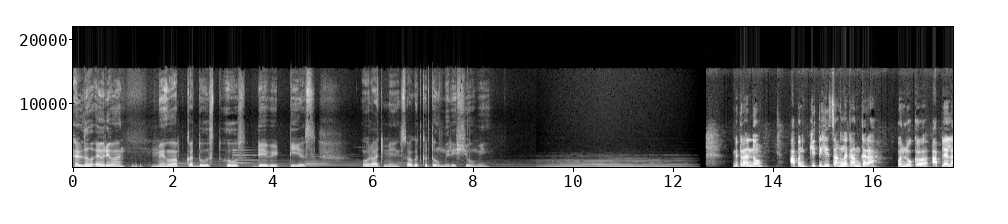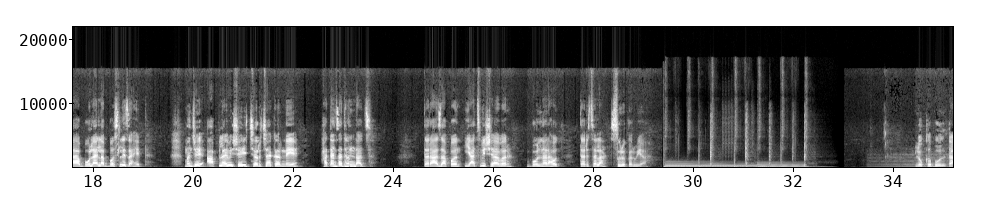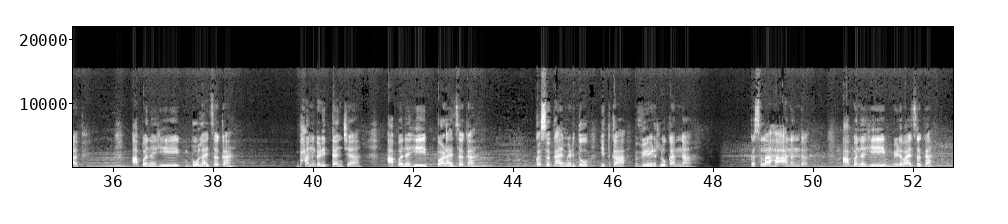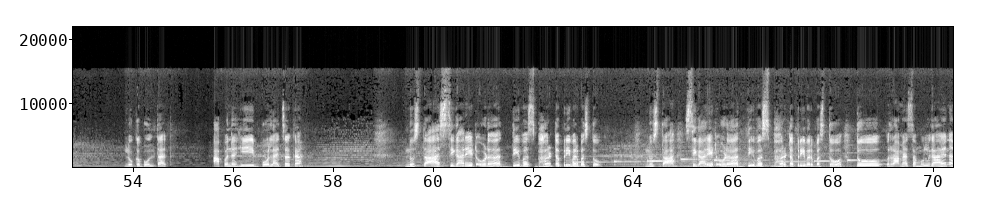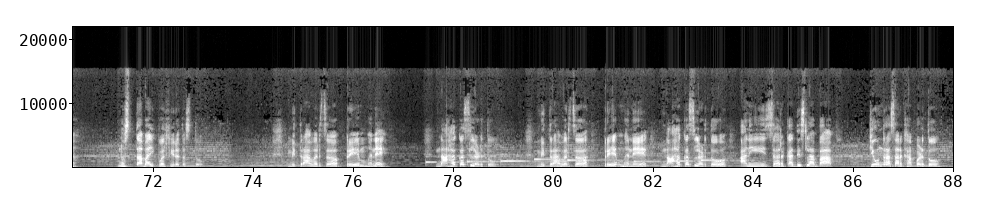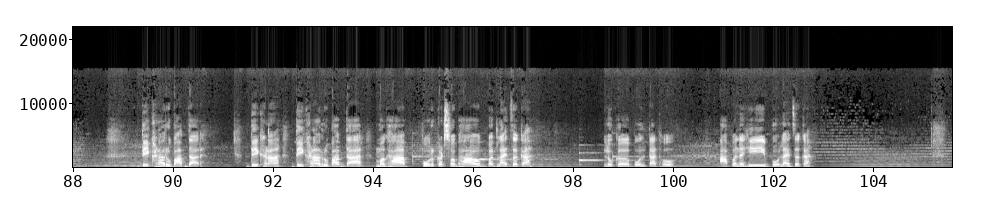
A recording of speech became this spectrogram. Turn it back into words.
Hello everyone मैं हूं आपका दोस्त होस्ट डेविड टीएस और आज मैं स्वागत करता हूं मेरे शो में। मित्रांनो आपण कितीही चांगलं काम करा पण लोक आपल्याला बोलायला बसलेच आहेत. म्हणजे आपल्याविषयी चर्चा करणे हा त्यांचा धंदाच. तर आज आपण याच विषयावर बोलणार आहोत. तर चला सुरू करूया. लोक बोलतात आपणही बोलायचं का? भानगडीत त्यांच्या आपणही पळायचं का? कसं काय मिळतो इतका वेळ लोकांना? कसला हा आनंद? आपणही मिळवायचं का? लोक बोलतात आपणही बोलायचं का? नुसता सिगारेट ओढत दिवसभर टपरीवर बसतो. नुसता सिगारेट ओढत दिवसभर टपरीवर बसतो तो राम्याचा मुलगा आहे ना? नुसता बाईकवर फिरत असतो. मित्रावरचं प्रेम म्हणे नाहकच लढतो. मित्रावरचं प्रेम म्हणे नाहकच लढतो आणि जर का दिसला बाप किउंद्रासारखा पडतो. देखणा रुबाबदार. देखणा देखणा रुबाबदार मग हा पोरकट स्वभाव बदलायचं का? लोक बोलतात हो. आपणही बोलायचं का?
